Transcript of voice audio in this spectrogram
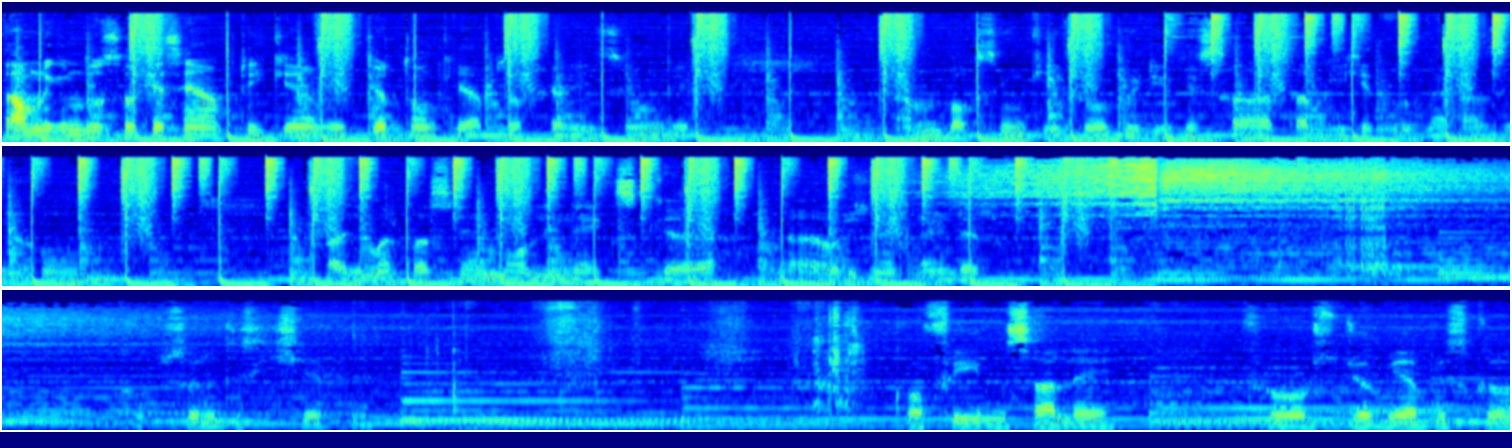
अल्लाम दोस्तों, कैसे हैं आप? ठीक है? उम्मीद करता हूँ कि आप सब खैरियत से होंगे। अनबॉक्सिंग की दो वीडियो के साथ आपकी खिदमत में हाजिर हूँ। आज हमारे पास है मॉली नेक्स का ओरिजिनल ग्राइंडर खूबसूरत इसकी शेप है। कॉफ़ी मसाले फ्रूट्स जो भी आप इसको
